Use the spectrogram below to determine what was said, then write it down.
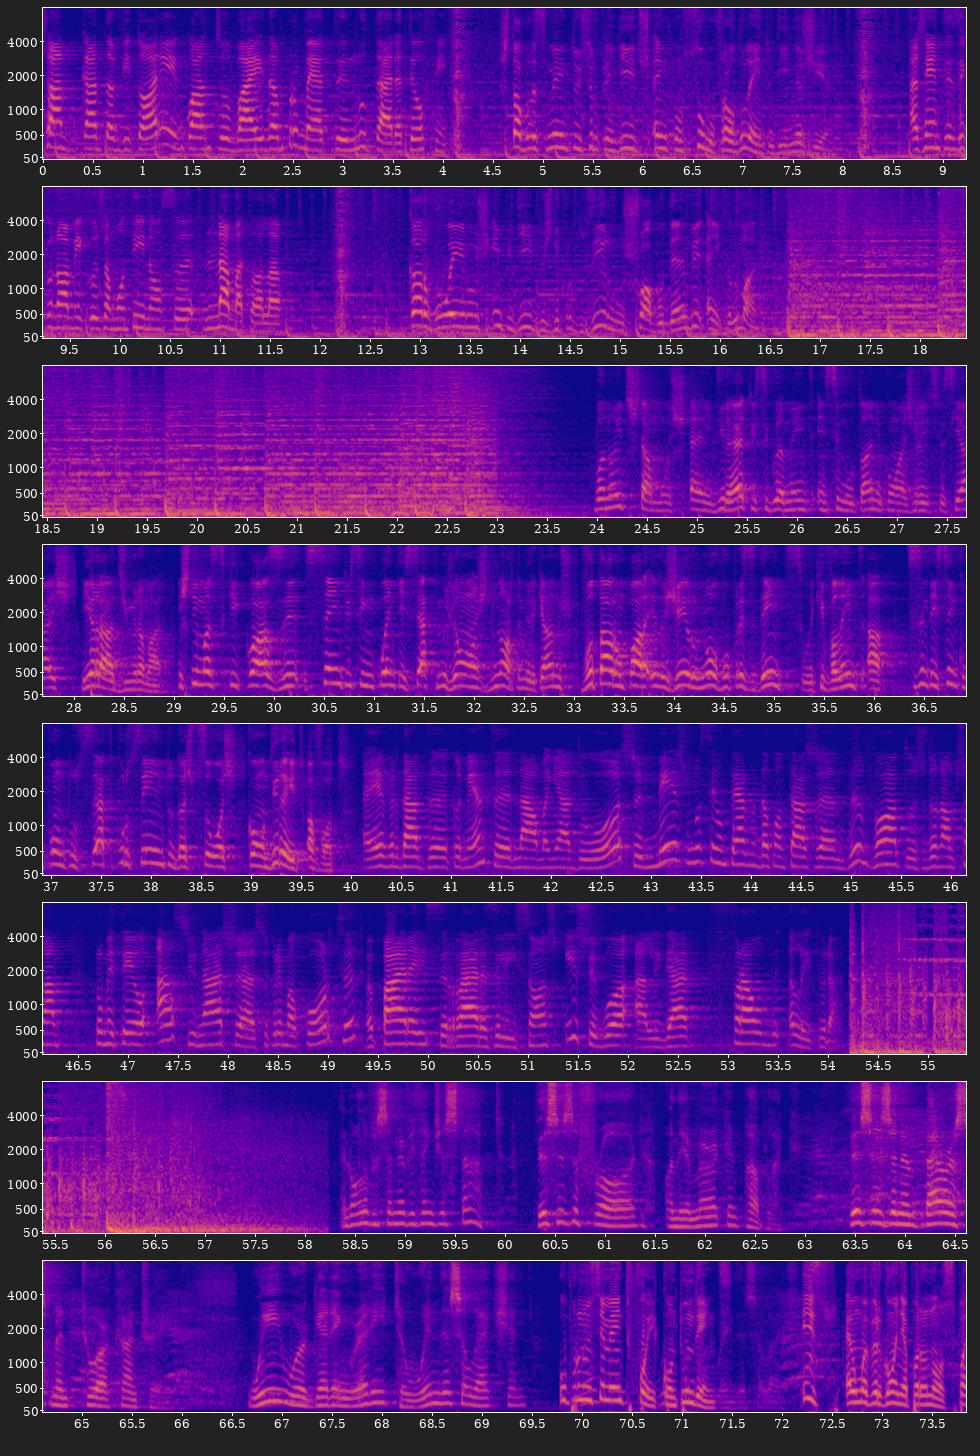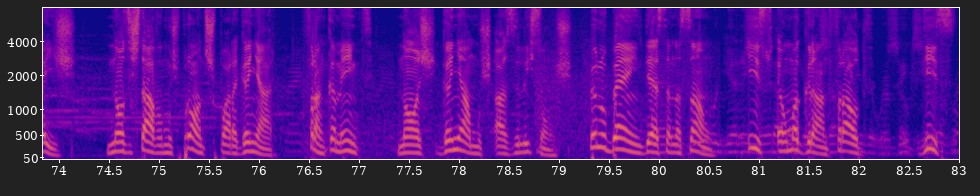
Trump canta vitória enquanto Biden promete lutar até o fim. Estabelecimentos surpreendidos em consumo fraudulento de energia. Agentes econômicos amontinam-se na Matola. Carvoeiros impedidos de produzir no Schwab Dembe, em Quelimane. Boa noite, estamos em direto e seguramente em simultâneo com as redes sociais e a Rádio Miramar. Estima-se que quase 157 milhões de norte-americanos votaram para eleger o novo presidente, o equivalente a 65,7% das pessoas com direito a voto. É verdade, Clemente, na manhã de hoje, mesmo sem o término da contagem de votos, Donald Trump prometeu acionar a Suprema Corte para encerrar as eleições e chegou a ligar fraude eleitoral. And all of a sudden, everything just stopped. This is a fraud on the American public. This is an embarrassment to our country. We were getting ready to win this election. O pronunciamento foi contundente. Isso é uma vergonha para o nosso país. Nós estávamos prontos para ganhar. Francamente, nós ganhamos as eleições. Pelo bem dessa nação, isso é uma grande fraude. Disse.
